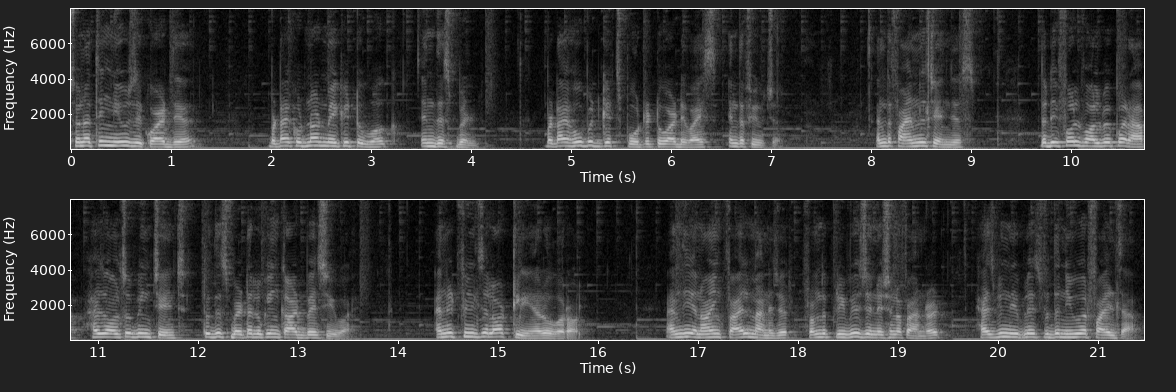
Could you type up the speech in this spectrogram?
So nothing new is required there, but I could not make it to work in this build but I hope it gets ported to our device in the future. And the final changes. The default wallpaper app has also been changed to this better looking card based UI and it feels a lot cleaner overall. And the annoying file manager from the previous generation of Android has been replaced with the newer Files app,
